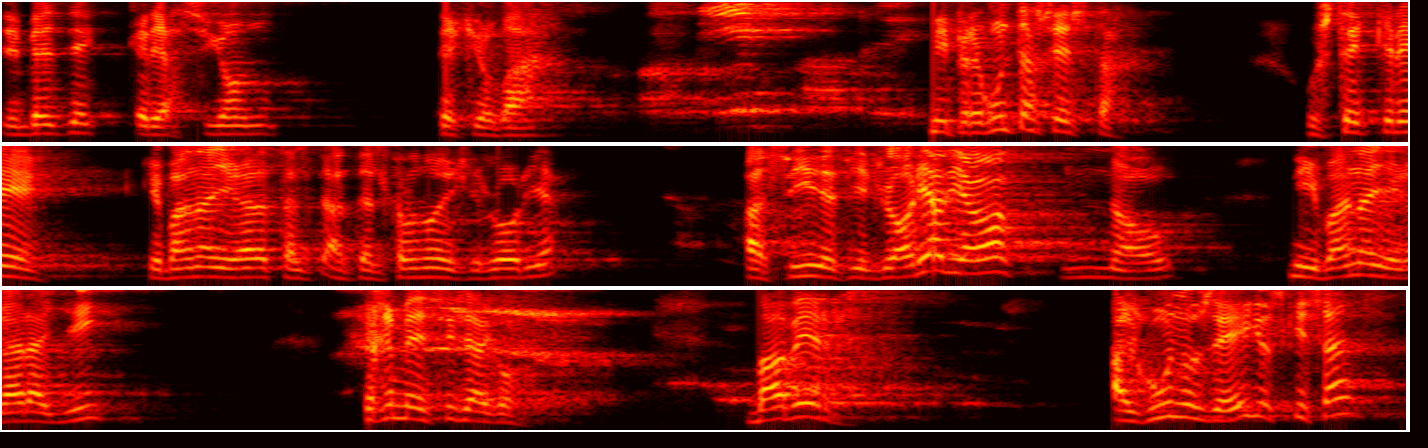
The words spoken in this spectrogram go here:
en vez de creación de Jehová. Mi pregunta es esta. ¿Usted cree que van a llegar ante el, trono de gloria? Así decir, gloria a Dios. No, ni van a llegar allí. Déjeme decirle algo. Va a haber algunos de ellos quizás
